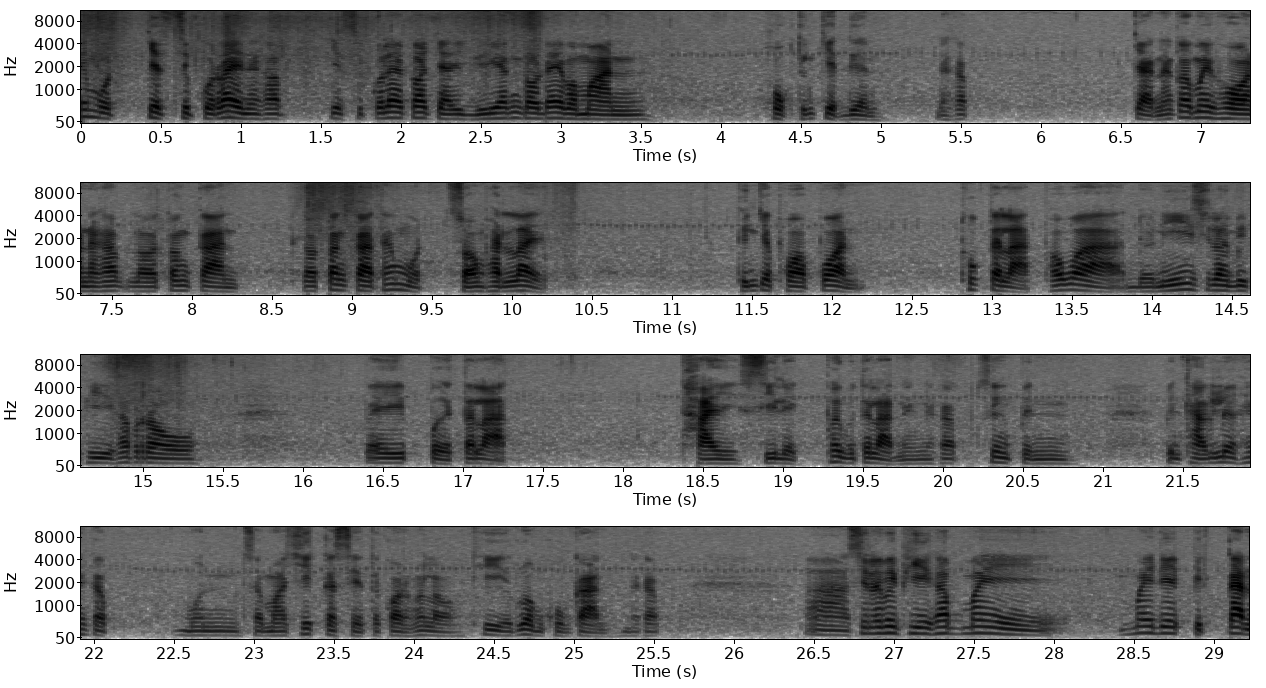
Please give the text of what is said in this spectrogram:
ทั้งหมด 70 กว่าไร่นะครับ 70 กว่าไร่ก็จะเลี้ยงเราได้ประมาณ 6-7 เดือนนะครับ จากนั้นก็ไม่พอนะครับ เราต้องการเราต้องการทั้งหมด 2,000 ไร่ ถึงจะพอป้อน ทุกตลาด เพราะว่าเดี๋ยวนี้ซิลอนพีพีครับเราไปเปิดตลาดไทยซีเล็กเพิ่มเป็นตลาดหนึ่งนะครับ ซึ่งเป็นเป็นทางเลือกให้กับมวลสมาชิกเกษตรกรของเราที่ร่วมโครงการนะครับซิลอนพีพีครับไม่ไม่ได้ปิดกั้น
